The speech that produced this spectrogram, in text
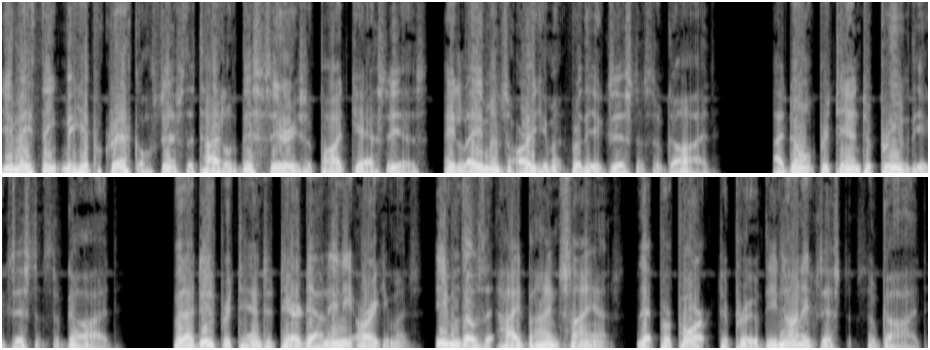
You may think me hypocritical since the title of this series of podcasts is A Layman's Argument for the Existence of God. I don't pretend to prove the existence of God, but I do pretend to tear down any arguments, even those that hide behind science, that purport to prove the non existence of God.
